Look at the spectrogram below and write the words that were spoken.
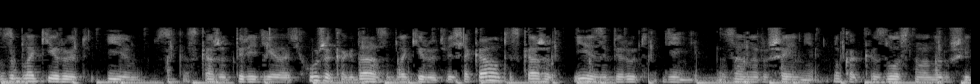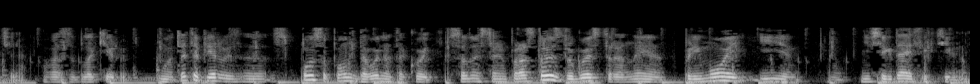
заблокируют и скажут переделать. Хуже, когда заблокируют весь аккаунт и скажут и заберут деньги за нарушение. Ну, как злостного нарушителя вас заблокируют. Вот, это первый э, способ, он довольно такой, с одной стороны простой, с другой стороны прямой и ну, не всегда эффективный.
